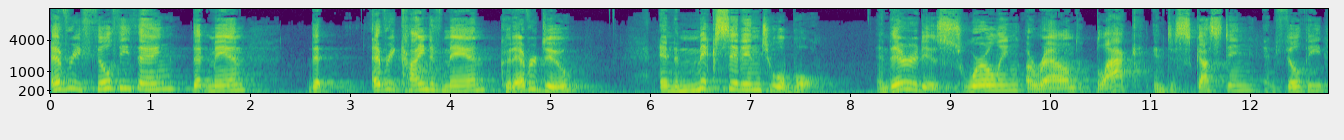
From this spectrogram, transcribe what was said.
every filthy thing that man, that every kind of man could ever do, and mix it into a bowl. And there it is, swirling around, black and disgusting and filthy.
